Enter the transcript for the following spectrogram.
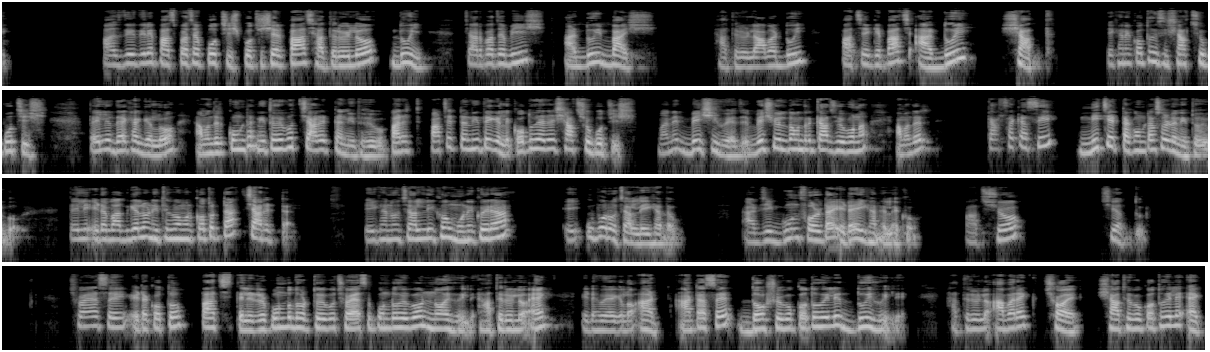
পাঁচ দিয়ে দিলে পাঁচ পাঁচা পঁচিশ, পঁচিশের পাঁচ, হাতে রইল দুই। চার পাঁচা বিশ, আর দুই বাইশ। হাতে রইল আবার দুই, পাঁচ একে পাঁচ, আর দুই সাত। এখানে কত হয়েছে? সাতশো পঁচিশ। তাইলে দেখা গেল, আমাদের কোনটা নিতে হইব? চারেরটা নিতে হইব। পাঁচেরটা নিতে গেলে কত হয়ে যায়? সাতশো পঁচিশ। মানে বেশি হয়ে যায়। বেশি হলে তো আমাদের কাজ হইব না। আমাদের কাছাকাছি নিচেরটা কোনটা আছে, ওটা নিতে হইব। তাইলে এটা বাদ গেল, নিতে হইব আমার কতটা চারেরটা। এইখানেও চার লিখো, মনে কইরা এই উপরও চার লেখা দাও। আর যে গুণ ফলটা এটা এইখানে লেখো। পাঁচশো ছিয়াত্তর। ছয় আছে, এটা কত? পাঁচ। তাহলে এটার পনেরো ধরতে হইব, ছয় আছে, পনেরো হইব, নয় হইলে। হাতে রইল এক, এটা হয়ে গেল আট। আট আছে, দশ হইব, কত হইলে? দুই হইলে। হাতে রইল আবার এক, ছয়। সাত হইব, কত হইলে? এক।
